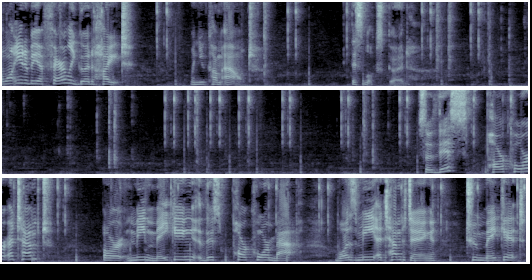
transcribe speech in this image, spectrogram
I want you to be a fairly good height when you come out. This looks good. So this parkour attempt, or me making this parkour map, was me attempting to make it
